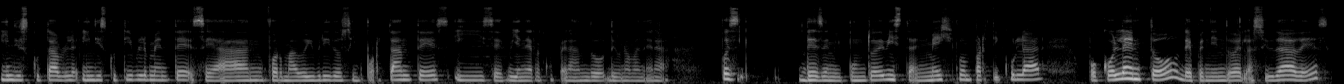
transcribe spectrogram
indiscutible, indiscutiblemente se han formado híbridos importantes y se viene recuperando de una manera, pues desde mi punto de vista, en México en particular, poco lento, dependiendo de las ciudades,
